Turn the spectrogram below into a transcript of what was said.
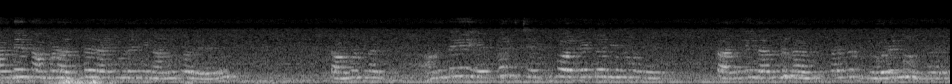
అంటే తమ్ముడు వస్తాడని కూడా నేను అనుకోలేదు. తమ్ముడు నాకు అంటే ఎవరికి చెప్పుకోలేక నేను తల్లిదండ్రులు అందరూ దూరంగా ఉన్నారు.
